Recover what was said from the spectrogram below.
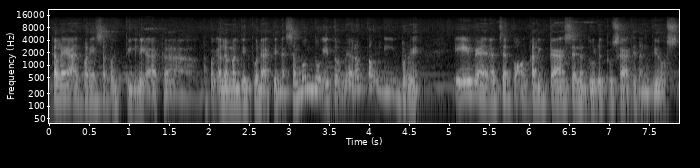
kalayaan pa rin sa pagpili at uh, napag-alaman din po natin na sa mundo ito, meron pang libre. Amen. At yan po ang kaligtasan na dulot po sa atin ng Diyos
